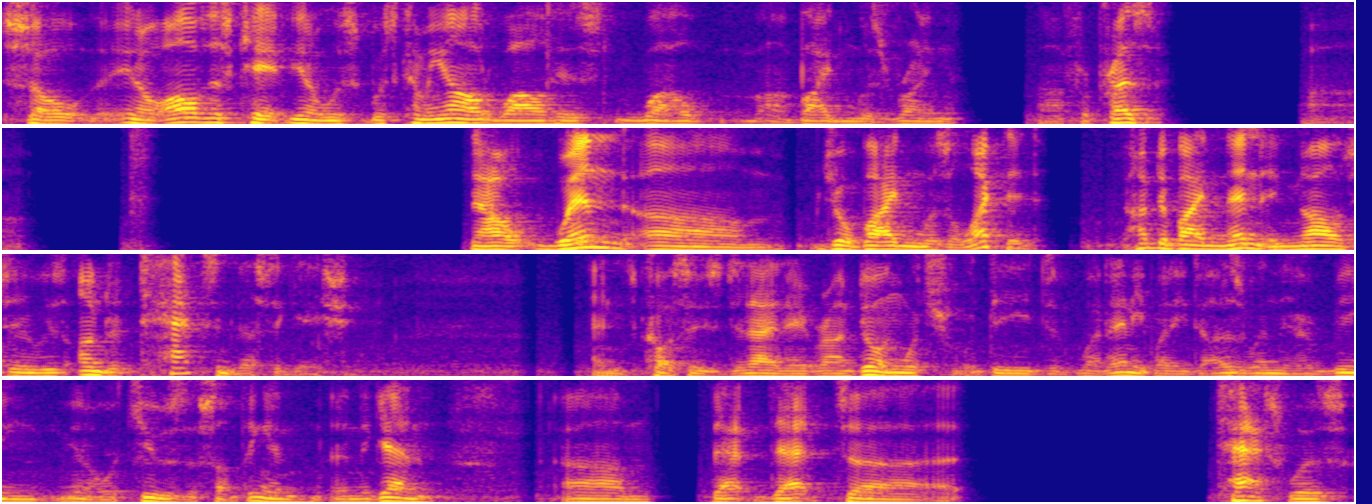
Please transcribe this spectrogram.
so you know, all of this came, you know was was coming out while his while uh, Biden was running uh, for president. Now, when um, Joe Biden was elected, Hunter Biden then acknowledged that he was under tax investigation. And of course, was denied any wrongdoing, which would be what anybody does when they're being, you know, accused of something. And, and again, um, that that uh, tax was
